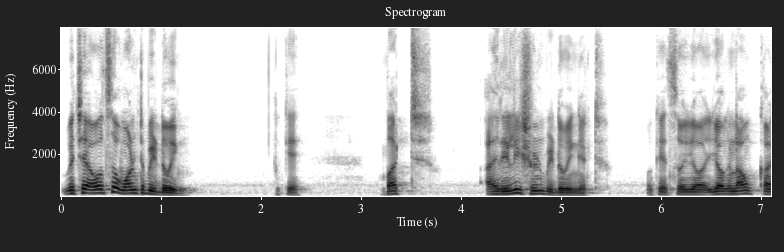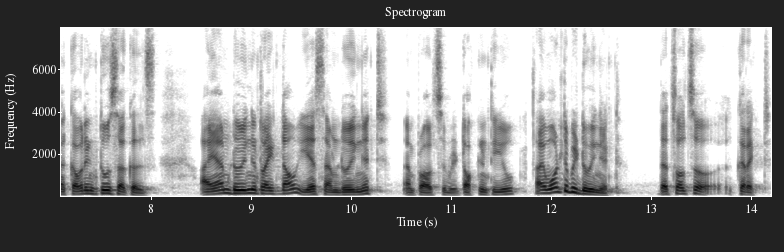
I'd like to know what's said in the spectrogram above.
which I also want to be doing, okay, but I really shouldn't be doing it. Okay, so you're, you're now covering two circles. I am doing it right now. Yes, I'm doing it. I'm possibly talking to you. I want to be doing it. That's also correct.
